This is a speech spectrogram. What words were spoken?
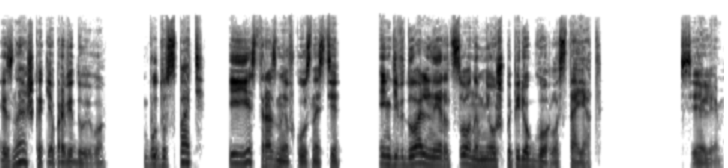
И знаешь, как я проведу его?» Буду спать и есть разные вкусности. Индивидуальные рационы мне уж поперек горла стоят. Сели.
